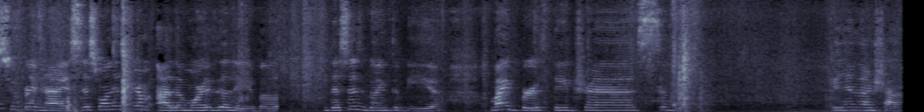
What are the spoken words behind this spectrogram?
Super nice. This one is from Alamore The Label. This is going to be my birthday dress. Ganyan lang siya.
